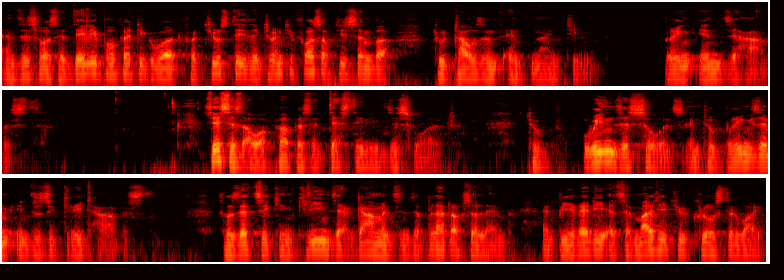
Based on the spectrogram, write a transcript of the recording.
And this was a daily prophetic word for Tuesday, the 24th of December 2019. Bring in the harvest. This is our purpose and destiny in this world to win the souls and to bring them into the great harvest, so that they can clean their garments in the blood of the Lamb and be ready as a multitude clothed in white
